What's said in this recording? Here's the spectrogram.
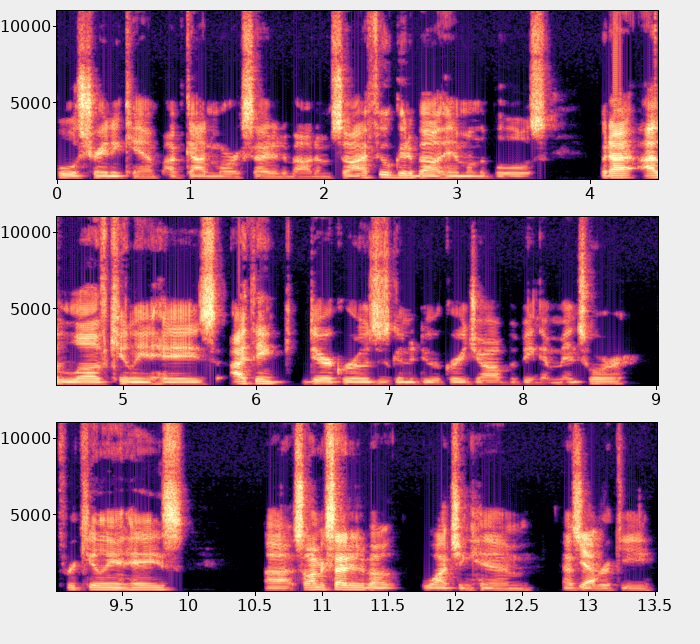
Bulls training camp. I've gotten more excited about him. So I feel good about him on the Bulls. But I, I love Killian Hayes. I think Derrick Rose is going to do a great job of being a mentor for Killian Hayes. Uh, so I'm excited about watching him as yeah. a rookie.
